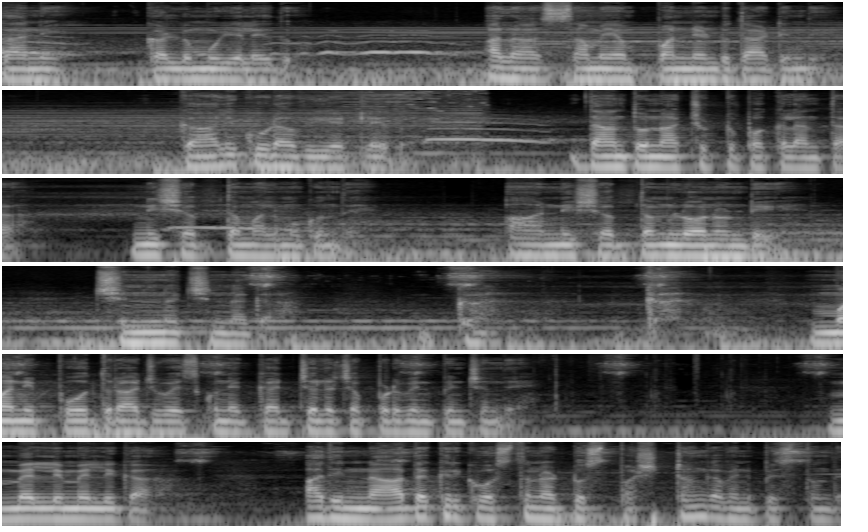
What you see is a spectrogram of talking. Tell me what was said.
కానీ కళ్ళు మూయలేదు. అలా సమయం పన్నెండు దాటింది. గాలి కూడా వీయట్లేదు. దాంతో నా చుట్టుపక్కలంతా నిశ్శబ్దం అలుముకుంది. ఆ నిశ్శబ్దంలో నుండి చిన్న చిన్నగా గల్ మణి పోతురాజు వేసుకునే గజ్జల చప్పుడు వినిపించింది. మెల్లిమెల్లిగా అది నా దగ్గరికి వస్తున్నట్టు స్పష్టంగా వినిపిస్తుంది.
